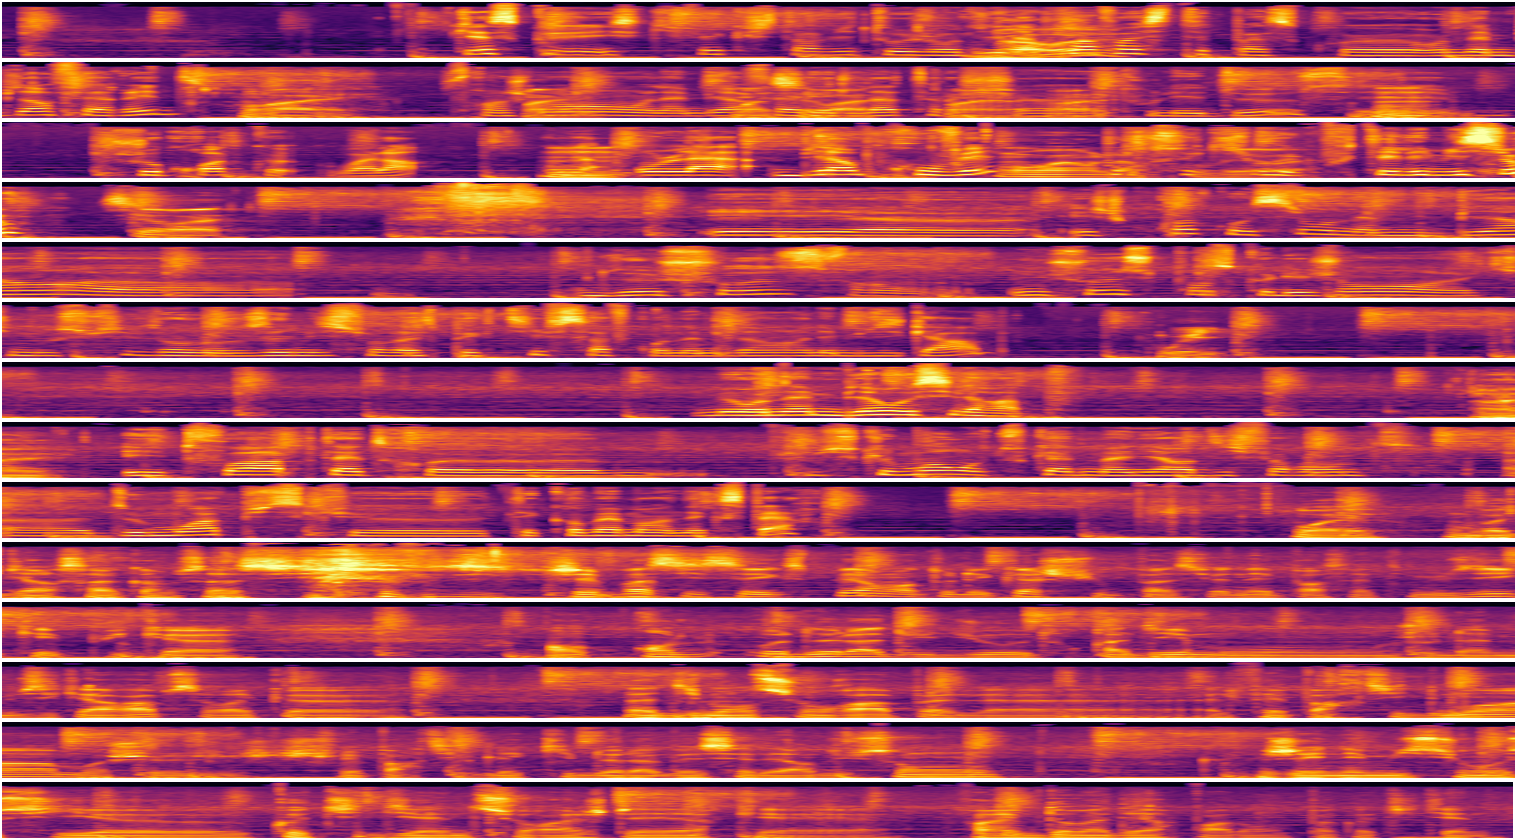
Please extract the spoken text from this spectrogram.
Qu'est-ce que, ce qui fait que je t'invite aujourd'hui? Bah La première fois, c'était parce qu'on aime bien Farid. Ouais. Franchement, Ouais. on aime bien Ouais, Farid. Latrache euh, tous les deux. C'est... Mm. Je crois que, voilà, on l'a- Mm. on l'a bien prouvé on pour ceux qui ont écouté l'émission. C'est vrai. Et, euh, et je crois qu'aussi, on aime bien deux choses. Enfin, une chose, je pense que les gens euh, qui nous suivent dans nos émissions respectives savent qu'on aime bien les musiques arabes. Oui. Mais on aime bien aussi le rap. Ouais. Et toi, peut-être euh, plus que moi, en tout cas de manière différente euh, de moi, puisque t'es quand même un expert. Ouais, on va dire ça comme ça. Je sais pas si c'est expert, mais en tous les cas, je suis passionné par cette musique. Et puis que, au-delà du duo Touradim où on joue de la musique arabe, c'est vrai que la dimension rap, elle, euh, elle fait partie de moi. Moi, je, je fais partie de l'équipe de la BCDR du son. J'ai une émission aussi euh, quotidienne sur HDR, qui est... enfin hebdomadaire, pardon, pas quotidienne,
